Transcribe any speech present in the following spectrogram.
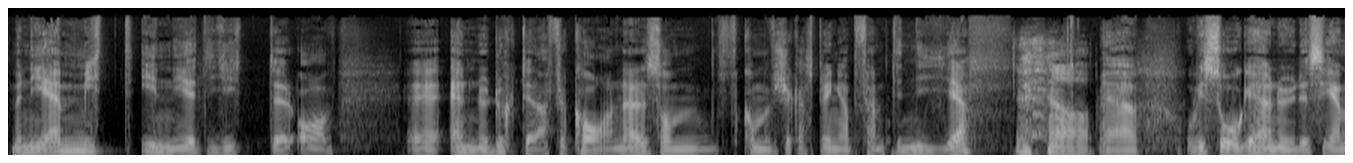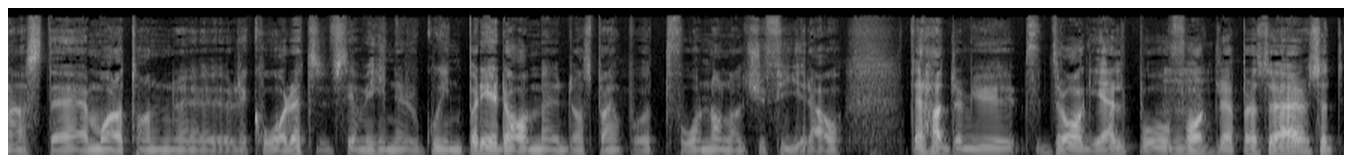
men ni är mitt inne i ett gitter av eh, ännu duktigare afrikaner som kommer försöka springa på 59. Ja. Eh, och vi såg ju här nu det senaste maratonrekordet, se om vi hinner gå in på det idag, men de sprang på 2.00.24 och där hade de ju draghjälp och mm. fartlöpare och sådär. Så att,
